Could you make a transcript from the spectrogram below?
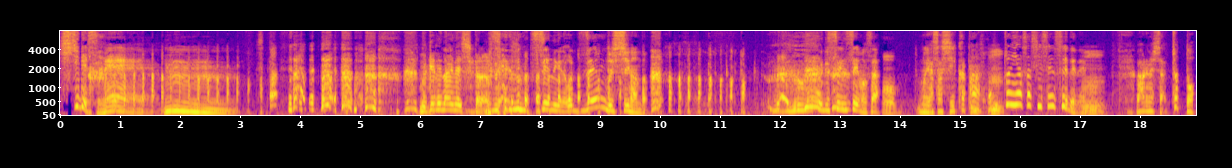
死ですね。うーん。抜けれないね、死から。全然抜けない。俺全部死なんだって。で、先生もさ、うん。もう優しい方、本当に優しい先生でね。うん。わかりました。ちょっと、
